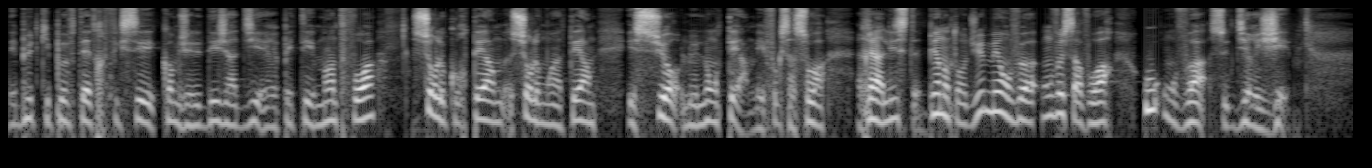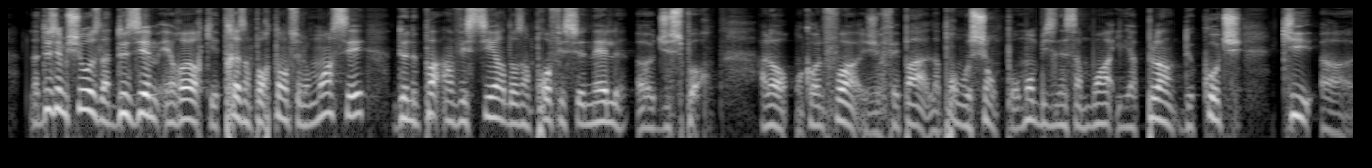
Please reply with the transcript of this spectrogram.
des buts qui peuvent être fixés, comme je l'ai déjà dit et répété maintes fois, sur le court terme, sur le moyen terme et sur le long terme. Mais il faut que ça soit réaliste, bien entendu, mais on veut, savoir où on va se diriger. La deuxième chose, la deuxième erreur qui est très importante selon moi, c'est de ne pas investir dans un professionnel euh, du sport. Alors, encore une fois, je ne fais pas la promotion pour mon business à moi. Il y a plein de coachs qui, euh,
